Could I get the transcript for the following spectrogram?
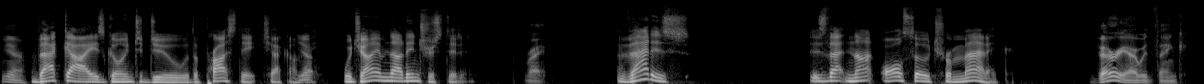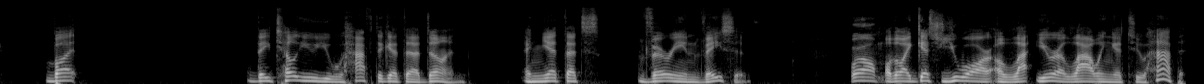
Yeah. That guy is going to do the prostate check on Yep. me, which I am not interested in. Right. That is, is that not also traumatic? Very, I would think. But they tell you you have to get that done, and yet that's very invasive. Well, Although I guess you are allo- you're allowing it to happen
